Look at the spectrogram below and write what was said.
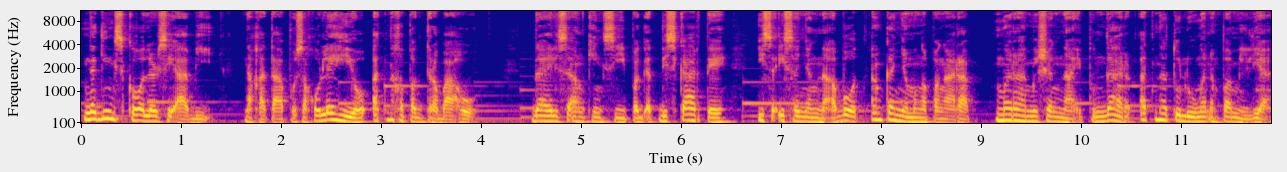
Naging scholar si Abby, nakatapos sa kolehiyo at nakapagtrabaho. Dahil sa angking sipag at diskarte, isa-isa niyang naabot ang kanyang mga pangarap. Marami siyang naipundar at natulungan ang pamilya.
